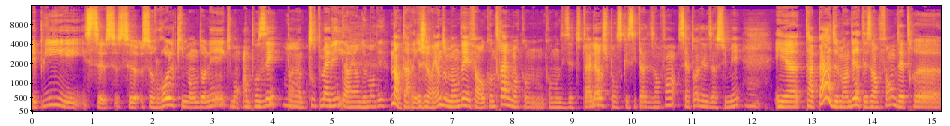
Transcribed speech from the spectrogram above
et puis ce, ce, ce, rôle qu'ils m'ont donné, qu'ils m'ont imposé pendant toute ma vie. Oui, t'as rien demandé. Non, t'as rien, je n'ai rien demandé. Enfin, au contraire, moi, comme, comme on disait tout à l'heure, je pense que si tu as des enfants, c'est à toi de les assumer. Et euh, t'as pas à demander à tes enfants d'être, euh,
